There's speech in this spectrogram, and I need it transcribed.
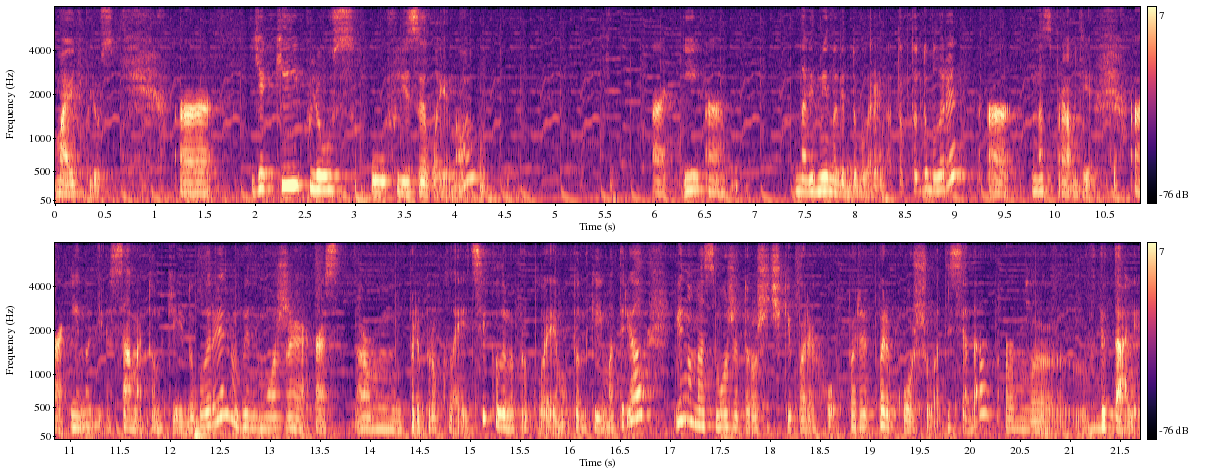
мають плюс. Е, який плюс у флізелину? Е, і е, на відміну від дублерина. Тобто дублерин е, насправді е, іноді саме тонкий дублерин він може е, ем, при проклейці, коли ми проклеїмо тонкий матеріал, він у нас може трошечки перекошуватися да, в деталі.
